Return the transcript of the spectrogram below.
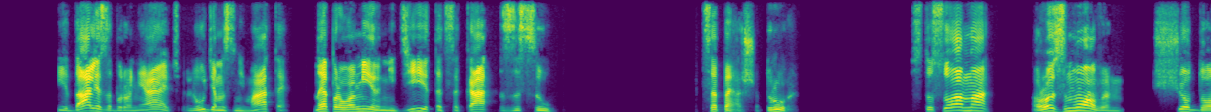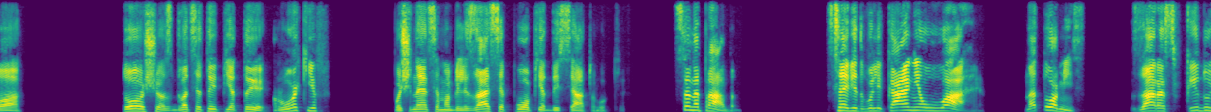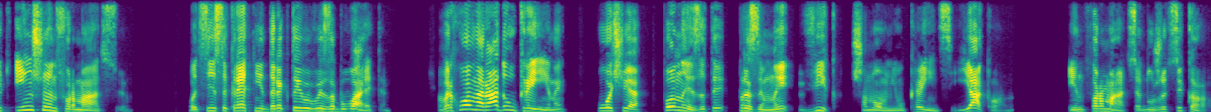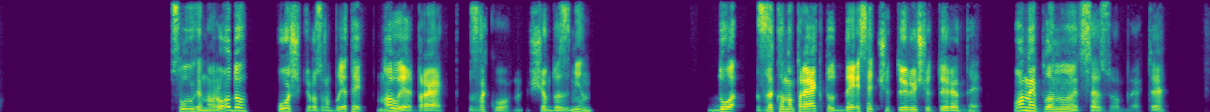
і далі забороняють людям знімати неправомірні дії ТЦК ЗСУ. Це перше. Друге. Стосовно розмови щодо того, що з 25 років почнеться мобілізація по 50 років. Це неправда. Це відволікання уваги. Натомість зараз вкидуть іншу інформацію. Оці секретні директиви ви забуваєте. Верховна Рада України хоче понизити призивний вік, шановні українці. Як вам? Інформація дуже цікава. Слуги народу хочуть розробити новий проект закону щодо змін до законопроекту 1044D. Вони планують це зробити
